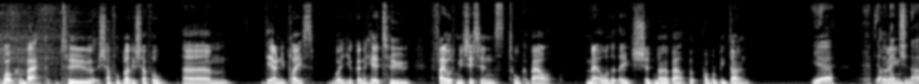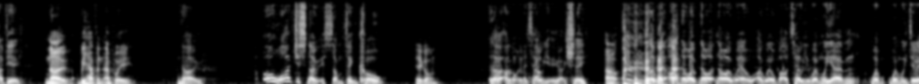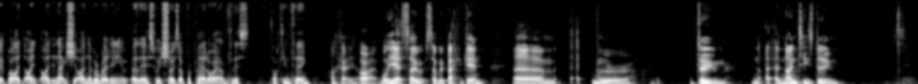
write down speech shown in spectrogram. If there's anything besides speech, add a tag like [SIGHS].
Right, welcome back to Shuffle Bloody Shuffle, um, the only place where you're going to hear two failed musicians talk about metal that they should know about but probably don't. Yeah. You've never I mean- mentioned that, have you? No, we haven't, have we? No. Oh, I've just noticed something cool. Yeah, go on. No, I'm not going to tell you, actually. Oh, But I no, I, no, I- no, I will. I will. But I'll tell you when we um when when we do it. But I, I I didn't actually. I never read any of this, which shows how prepared I am for this fucking thing. okay, all right. Well, yeah. So, so we're back again. Um, uh, Doom, a '90s Doom,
